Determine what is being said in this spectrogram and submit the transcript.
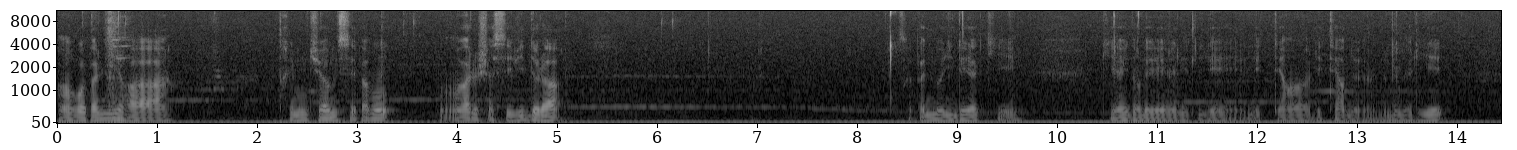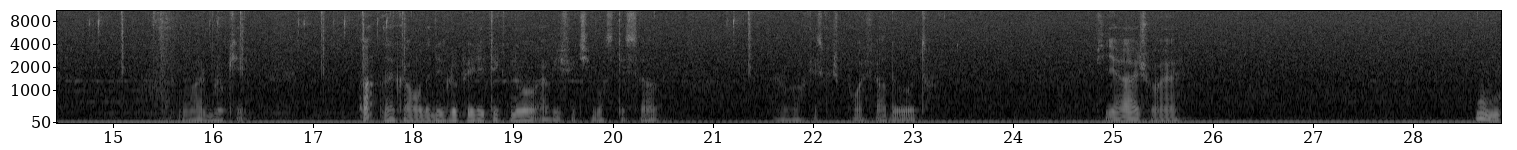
On envoie Palmyre à Trimontium, c'est pas bon. On va le chasser vite de là. Ce serait pas une bonne idée là qui qu'il aille dans les, terrains, les terres de, mon allié. On va le bloquer. Ah d'accord, on a développé les technos. Ah oui effectivement c'était ça. On va voir qu'est-ce que je pourrais faire d'autre. Pillage, ouais. Ouh.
